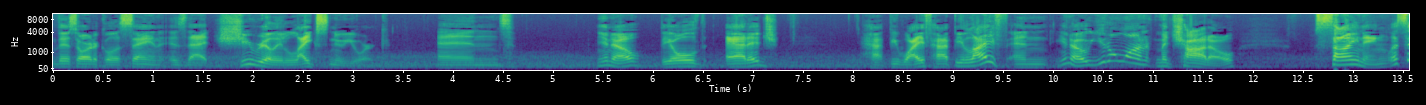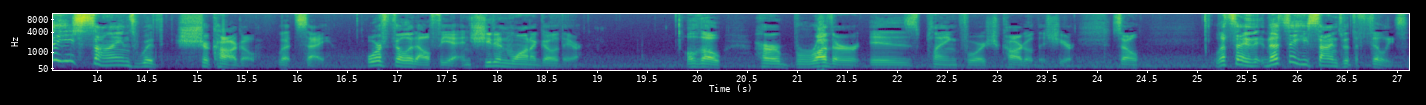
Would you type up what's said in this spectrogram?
this article is saying is that she really likes New York. And you know, the old adage, happy wife, happy life. And, you know, you don't want Machado signing, let's say he signs with Chicago, let's say, or Philadelphia, and she didn't want to go there. Although her brother is playing for Chicago this year. So let's say let's say he signs with the Phillies.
